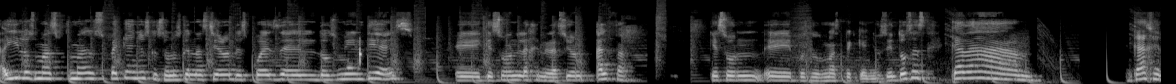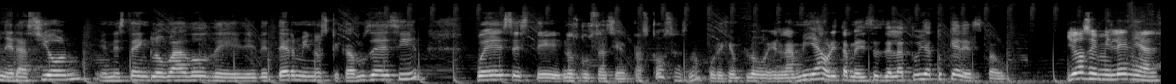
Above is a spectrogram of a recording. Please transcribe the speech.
ahí los más, más pequeños, que son los que nacieron después del 2010, eh, que son la generación alfa, que son eh, pues los más pequeños. Entonces, cada, cada generación, en este englobado de, de, términos que acabamos de decir, pues este, nos gustan ciertas cosas, ¿no? Por ejemplo, en la mía, ahorita me dices de la tuya, ¿tú qué eres, Pau? Yo soy millennial.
